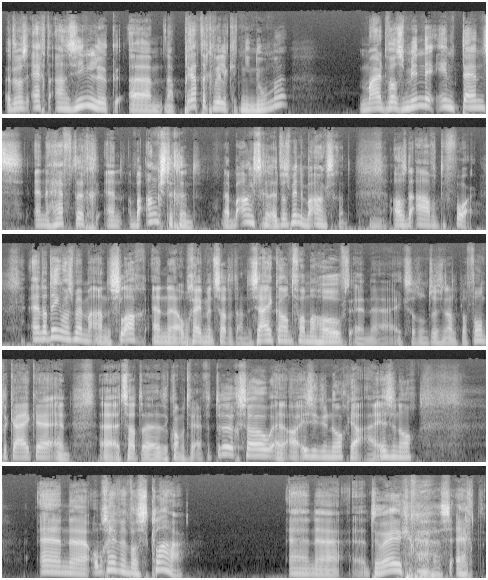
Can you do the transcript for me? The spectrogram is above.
Het was echt aanzienlijk, ehm, nou prettig wil ik het niet noemen, maar het was minder intens en heftig en beangstigend. Nou, beangstigend het was minder beangstigend als de avond ervoor. En dat ding was met me aan de slag. En eh, op een gegeven moment zat het aan de zijkant van mijn hoofd. En eh, ik zat ondertussen naar het plafond te kijken. En eh, het zat, toen kwam het weer even terug zo. En oh, is hij er nog? Ja, hij is er nog. En op een gegeven moment was het klaar. En toen weet ik, dat is echt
